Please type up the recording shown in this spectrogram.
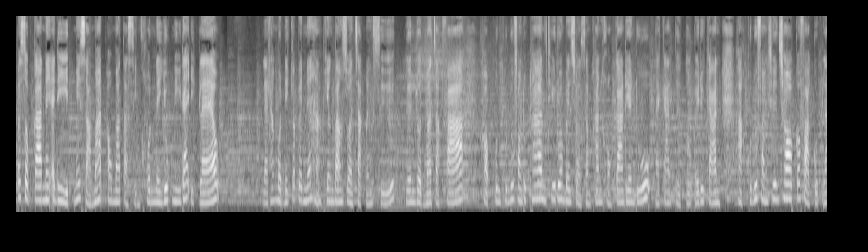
ประสบการณ์ในอดีตไม่สามารถเอามาตัดสินคนในยุคนี้ได้อีกแล้ว และทั้งหมดนี้ก็เป็นเนื้อหาเพียงบางส่วนจากหนังสือเงินหล่นมาจากฟ้า ขอบคุณคุณผู้ฟังทุกท่านที่ร่วมเป็นส่วนสำคัญของการเรียนรู้และการเติบโตไปด้วยกัน หากคุณผู้ฟังชื่นชอบก็ฝากกดไล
